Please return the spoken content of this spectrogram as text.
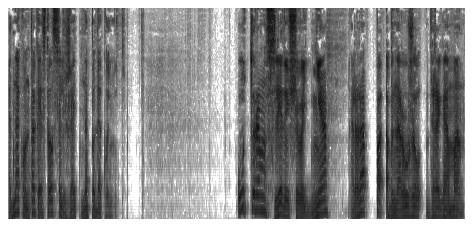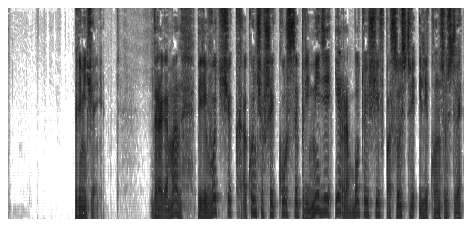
Однако он так и остался лежать на подоконнике. Утром следующего дня Раппа обнаружил Драгоман. Примечание. Драгоман – переводчик, окончивший курсы при МИДе и работающий в посольстве или консульстве.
